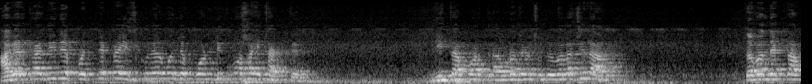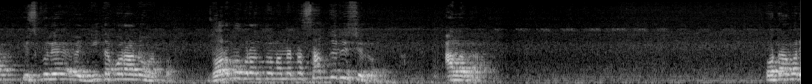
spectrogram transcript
আগেরকার দিনে প্রত্যেকটা স্কুলের মধ্যে পণ্ডিত মশাই থাকতেন। গীতা পড়তেন আমরা যখন ছোটবেলা ছিলাম তখন দেখতাম স্কুলে ওই গীতা পড়ানো হতো, ধর্মগ্রন্থ নামে একটা সাবজেক্টই ছিল, আলাদা। ওটা আবার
